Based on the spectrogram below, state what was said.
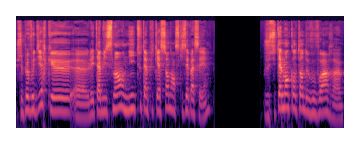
je peux vous dire que euh, l'établissement nie toute implication dans ce qui s'est passé. Hein. Je suis tellement content de vous voir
